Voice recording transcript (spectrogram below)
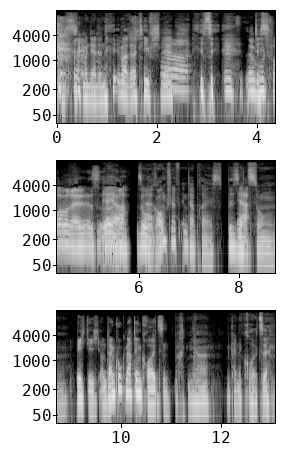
das sieht man ja dann immer relativ schnell. Ah, gut Das- vorbereitet. Ist, Ja, ja. ah, So, Ja. Raumschiff Enterprise, Besetzung. Richtig. Und dann guck nach den Kreuzen. Ach ja, keine Kreuze.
